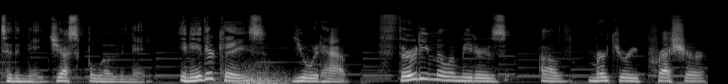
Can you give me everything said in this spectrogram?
to the knee, just below the knee. In either case, you would have 30 millimeters of mercury pressure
